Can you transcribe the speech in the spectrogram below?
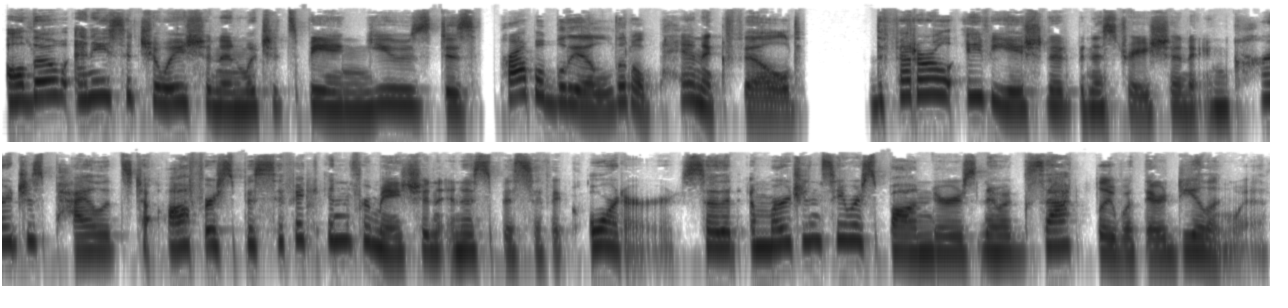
Although any situation in which it's being used is probably a little panic filled, the Federal Aviation Administration encourages pilots to offer specific information in a specific order so that emergency responders know exactly what they're dealing with.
